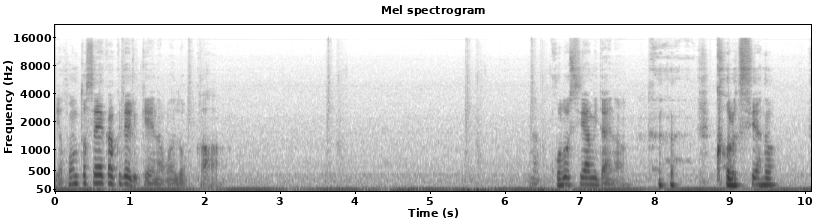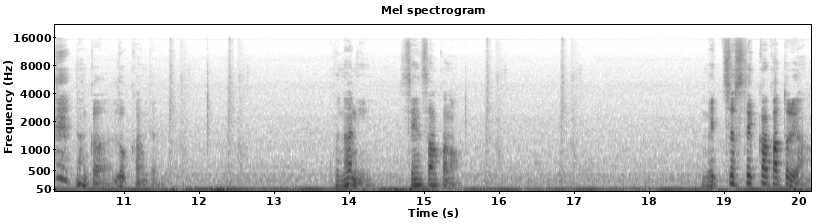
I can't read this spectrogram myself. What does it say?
いやほんと性格出る系なこれロッカーなんか殺し屋みたいな。殺し屋の？なんかロッカーみたいな。これ何？センサーかな？めっちゃステッカー買っとるやん。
